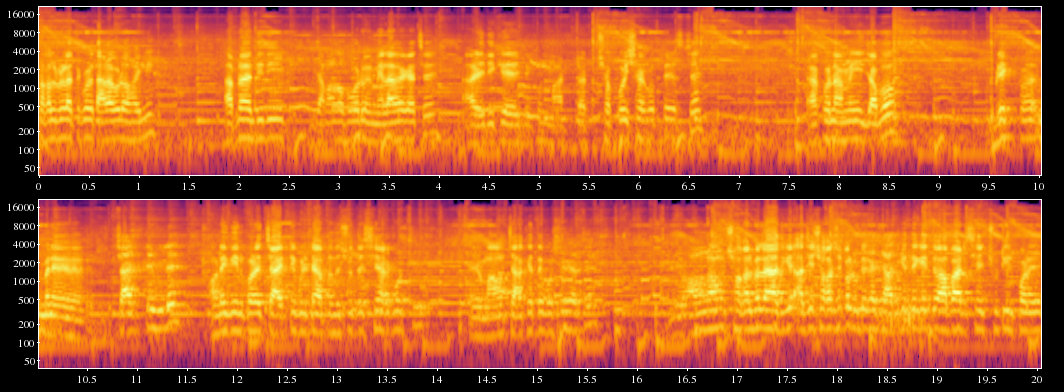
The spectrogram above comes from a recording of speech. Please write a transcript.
সকালবেলাতে করে তাড়াহুড়ো হয়নি। আপনার দিদি জামা কাপড় মেলা হয়ে গেছে, আর এদিকে দেখুন মাঠটা সব পরিষ্কার করতে এসছে। এখন আমি যাব ব্রেকফাস্ট মানে চায়ের টেবিলে অনেক দিন পরে চায়ের টেবিলটা আপনাদের সাথে শেয়ার করছি। এই মাও চা খেতে বসে গেছে। অনাম সকালবেলা আজকে আজকে সকাল সকাল উঠে গেছে। আজকে থেকে তো আবার সেই ছুটির পরে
